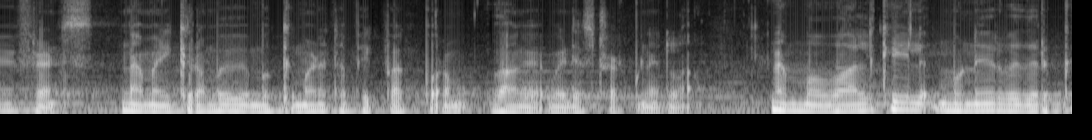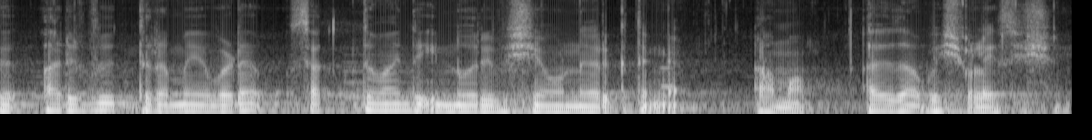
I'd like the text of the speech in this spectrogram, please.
ஃப்ரெண்ட்ஸ் நம்ம இன்றைக்கி ரொம்பவே முக்கியமான டாபிக் பார்க்க போகிறோம் வாங்க வீடியோ ஸ்டார்ட் பண்ணிடலாம். நம்ம வாழ்க்கையில் முன்னேறுவதற்கு அறிவு திறமையை விட சக்தி வாய்ந்த இன்னொரு விஷயம் ஒன்று இருக்குதுங்க. ஆமாம் அதுதான் விஷுவலைசேஷன்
